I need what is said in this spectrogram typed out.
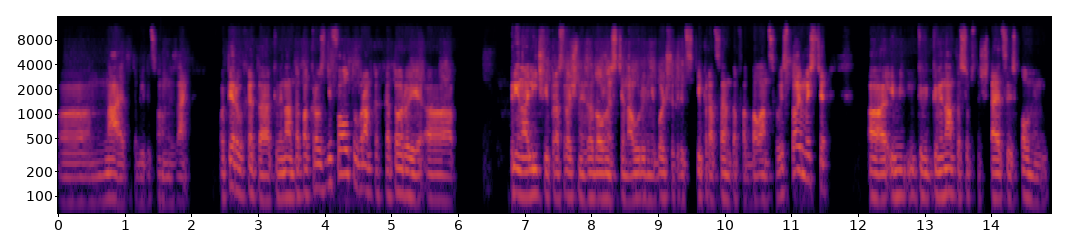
а, на этот облигационный займ. Во-первых, это ковенанта по кросс-дефолту, в рамках которой при наличии просроченной задолженности на уровне больше 30% от балансовой стоимости, ковенанта, собственно, считается исполненным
